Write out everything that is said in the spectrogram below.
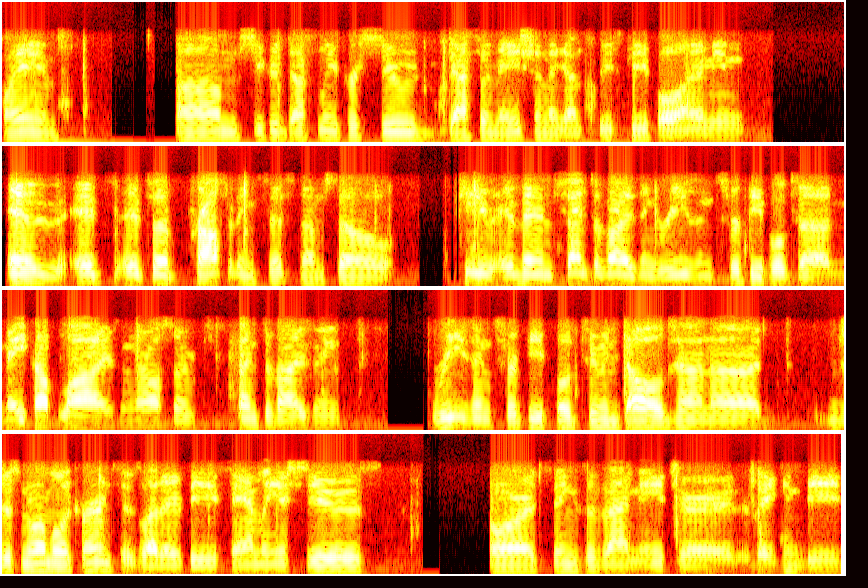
claims, um, she could definitely pursue defamation against these people. I mean, it, it's it's a profiting system, so they're incentivizing reasons for people to make up lies, and they're also incentivizing reasons for people to indulge on uh, just normal occurrences, whether it be family issues or things of that nature. They can be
